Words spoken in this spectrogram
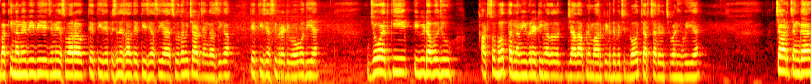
ਬਾਕੀ ਨਵੇਂ ਬੀਜ ਵੀ ਜਿਵੇਂ ਇਸ ਵਾਰ 33 ਸੇ ਪਿਛਲੇ ਸਾਲ 33 86 ਆਇਆ ਸੀ, ਉਹਦਾ ਵੀ ਝਾੜ ਚੰਗਾ ਸੀਗਾ 33 86 ਵੈਰਾਈਟੀ ਬਹੁਤ ਵਧੀਆ। ਜੋ ਐਤਕੀ PVW 872 ਨਵੀਂ ਵੈਰਾਈਟੀ ਮਤਲਬ ਜ਼ਿਆਦਾ ਆਪਣੇ ਮਾਰਕੀਟ ਦੇ ਵਿੱਚ, ਬਹੁਤ ਚਰਚਾ ਦੇ ਵਿੱਚ ਬਣੀ ਹੋਈ ਹੈ। ਝਾੜ ਚੰਗਾ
